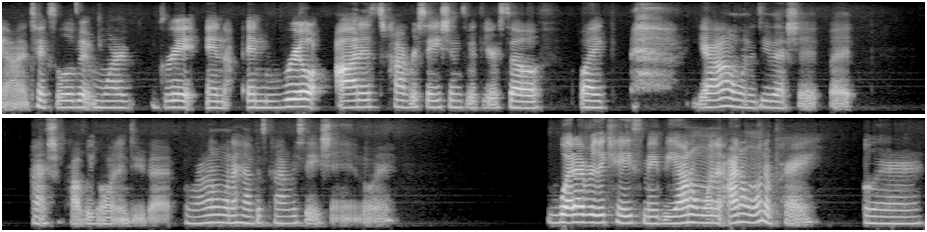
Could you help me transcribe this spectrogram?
Yeah, it takes a little bit more grit and and real honest conversations with yourself. Like, yeah, I don't want to do that shit, but I should probably go in and do that. Or I don't want to have this conversation. Or whatever the case may be. I don't want to I don't want to pray or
